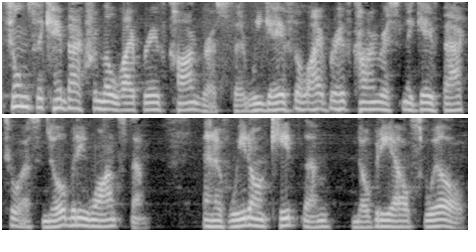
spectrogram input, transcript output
films that came back from the Library of Congress that we gave the Library of Congress and they gave back to us, nobody wants them, and if we don't keep them, nobody else will.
